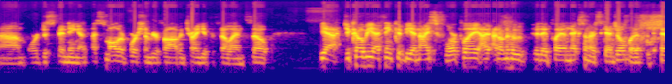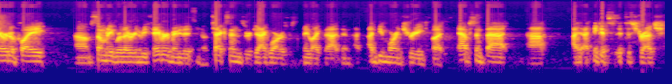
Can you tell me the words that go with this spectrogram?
um, or just spending a, a, smaller portion of your FAAB and trying to get the fill in. So. Yeah, Jacoby, I think could be a nice floor play. I, I don't know who, who they play next on their schedule, but if, they were to play um, somebody where they were going to be favored, maybe the you know Texans or Jaguars or something like that, then I'd be more intrigued. But absent that, uh, I, I, think it's it's a stretch.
